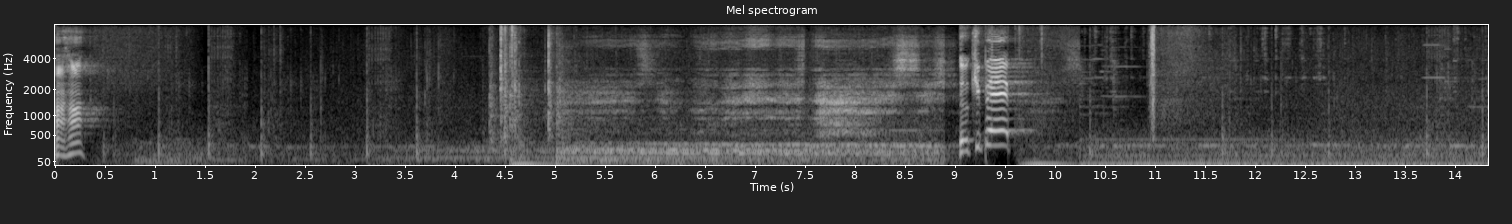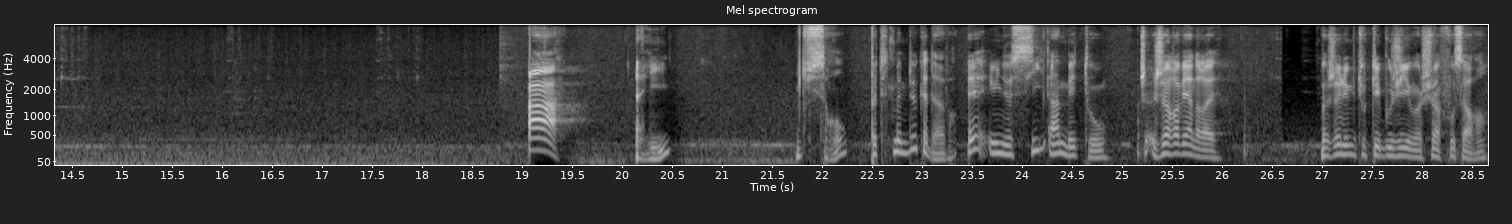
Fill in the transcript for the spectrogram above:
Ah ah. T'es occupé Ah Un lit Du sang Peut-être même deux cadavres. Et une scie à métaux. Je, je reviendrai. Bah, J'allume toutes les bougies, moi je suis un faussard. Hein.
